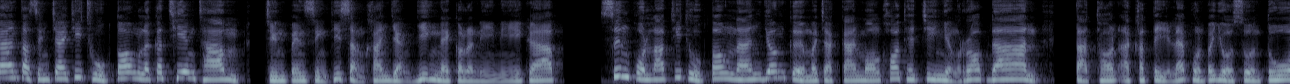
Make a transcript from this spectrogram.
การตัดสินใจที่ถูกต้องและก็เที่ยงธรรม จึงเป็นสิ่งที่สำคัญอย่างยิ่งในกรณีนี้ครับ ซึ่งผลลัพธ์ที่ถูกต้องนั้นย่อมเกิดมาจากการมองข้อเท็จจริงอย่างรอบด้าน ตัดทอนอคติและผลประโยชน์ส่วนตัว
